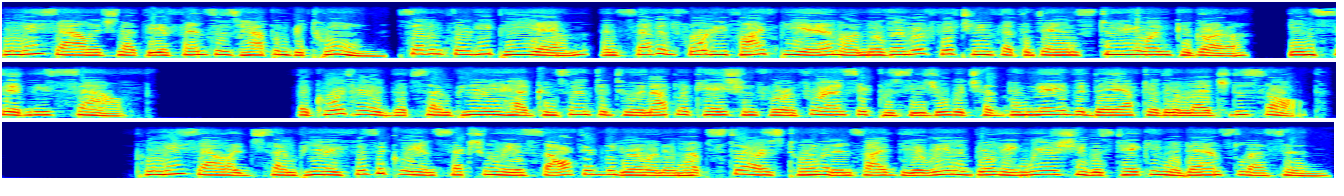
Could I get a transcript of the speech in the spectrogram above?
Police allege that the offenses happened between 7.30 p.m. and 7.45 p.m. on November 15 at the dance studio in Kogarah, in Sydney's south. The court heard that Sampieri had consented to an application for a forensic procedure which had been made the day after the alleged assault. Police allege Sampieri physically and sexually assaulted the girl in an upstairs toilet inside the arena building where she was taking a dance lesson.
